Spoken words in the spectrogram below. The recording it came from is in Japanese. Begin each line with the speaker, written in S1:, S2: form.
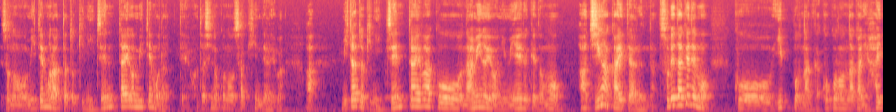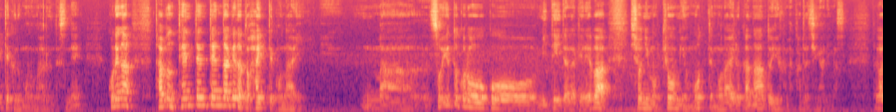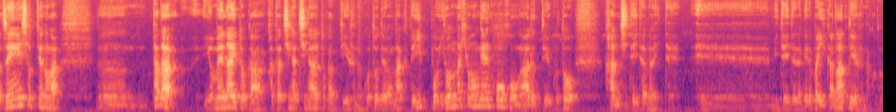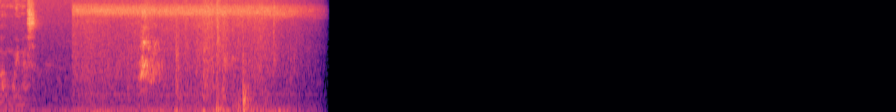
S1: その見てもらった時に全体を見てもらって私のこの作品であればあ見た時に全体はこう波のように見えるけどもあ字が書いてあるんだそれだけでもこう一歩なんか心の中に入ってくるものがあるんですね。これが多分点々点だけだと入ってこないまあそういうところをこう見ていただければ書にも興味を持ってもらえるかなというふうな形があります。だから前衛書っていうのがうんただ読めないとか形が違うとかっていうふうなことではなくて一歩いろんな表現方法があるっていうことを感じていただいて、えー、見ていただければいいかなというふうなこと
